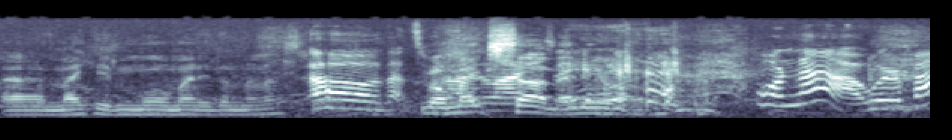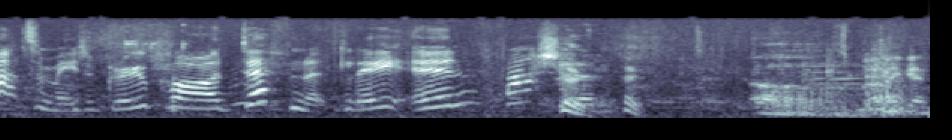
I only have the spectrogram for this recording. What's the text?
Uh, make even more money than the last. Oh, that's Well, what I make like some to hear. anyway. well, now we're about to meet a group who are definitely in fashion. Oh, it's Mulligan.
